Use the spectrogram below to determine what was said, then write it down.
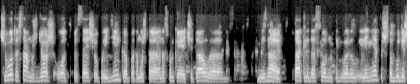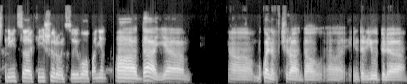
Чего ты сам ждешь от предстоящего поединка, потому что, насколько я читал, э, не знаю, так ли дословно ты говорил или нет, что будешь стремиться финишировать своего оппонента? А, да, я а, буквально вчера дал а, интервью для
